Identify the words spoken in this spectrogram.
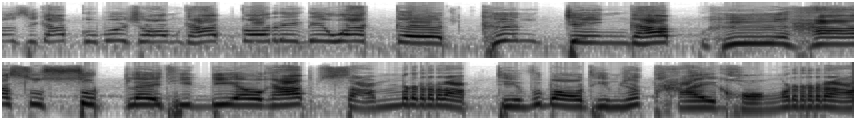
ละสิครับคุณผู้ชมครับ ก็เรียกได้ว่าเกิดขึ้นจริงครับคือฮาสุดๆเลยทีเดียวครับสำหรับทีมฟุตบอลทีมชาติไทยของเรา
